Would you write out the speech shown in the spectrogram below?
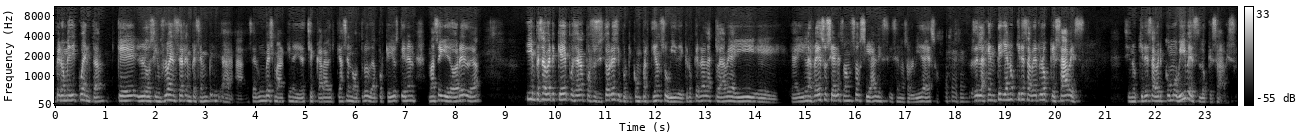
Pero me di cuenta que los influencers empecé a, hacer un benchmarking y a checar a ver qué hacen otros, ¿verdad? Porque ellos tienen más seguidores, ¿verdad? Y empecé a ver que pues era por sus historias y porque compartían su vida y creo que era la clave ahí. Eh, ahí en las redes sociales son sociales y se nos olvida eso. Entonces la gente ya no quiere saber lo que sabes, sino quiere saber cómo vives lo que sabes.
